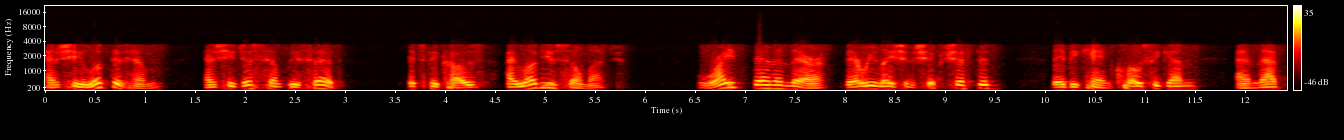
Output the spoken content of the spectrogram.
And she looked at him and she just simply said, It's because I love you so much. Right then and there, their relationship shifted. They became close again, and that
